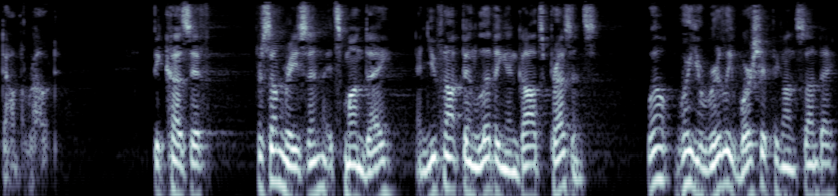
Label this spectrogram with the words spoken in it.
down the road. Because if for some reason it's Monday and you've not been living in God's presence, Well, were you really worshiping on Sunday?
